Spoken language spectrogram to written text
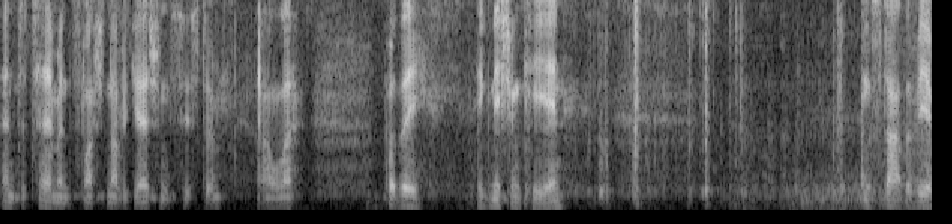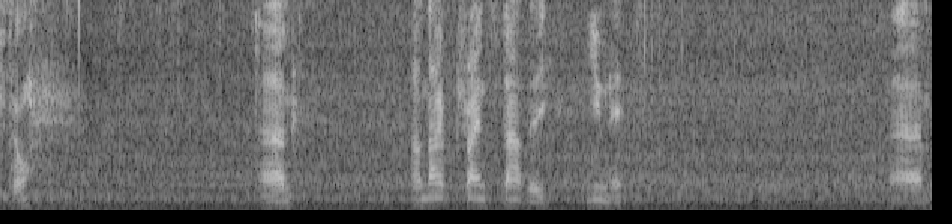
entertainment slash navigation system. I'll uh, put the ignition key in and start the vehicle. Um, I'll now try and start the unit. Um,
